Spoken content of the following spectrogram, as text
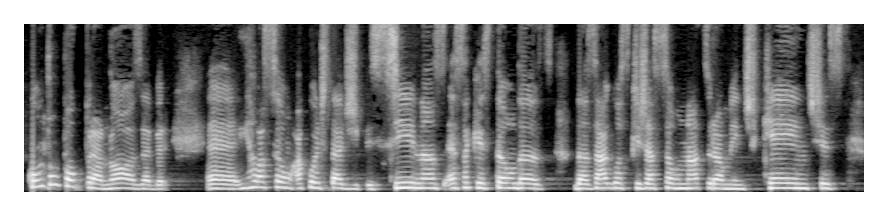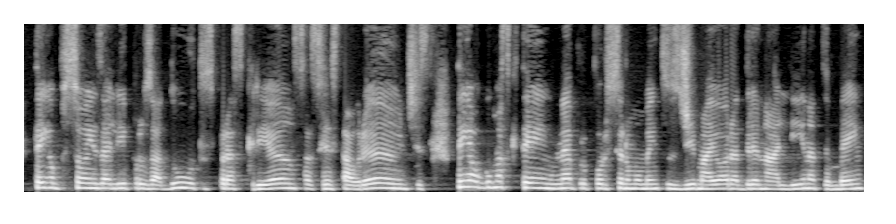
Conta um pouco para nós, Eber, é, em relação à quantidade de piscinas, essa questão das, das águas que já são naturalmente quentes, tem opções ali para os adultos, para as crianças, restaurantes, tem algumas que têm, né, proporcionam momentos de maior adrenalina também.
